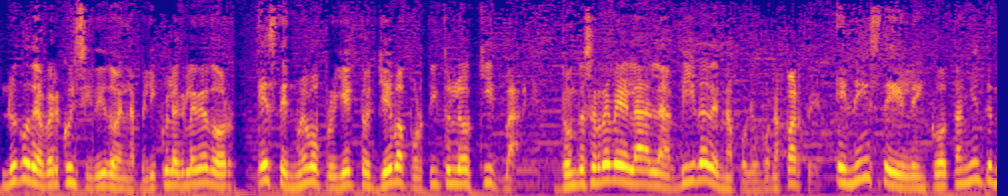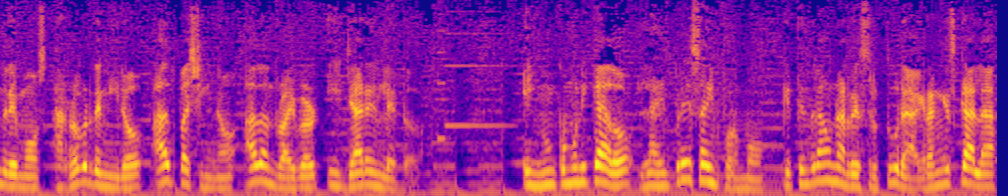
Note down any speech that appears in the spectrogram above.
Luego de haber coincidido en la película Gladiador, este nuevo proyecto lleva por título Kid Back, donde se revela la vida de Napoleón Bonaparte. En este elenco también tendremos a Robert De Niro, Al Pacino, Adam Driver y Jared Leto. En un comunicado, la empresa informó que tendrá una reestructura a gran escala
